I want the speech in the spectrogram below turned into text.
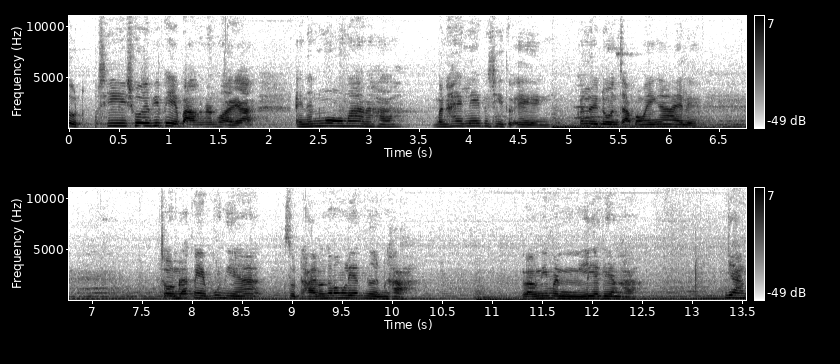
สุดที่ช่วยพี่พยาบาลคนนั้นไว้อะไอ้นั่นโง่มากนะคะ มันให้เลขบัญชีตัวเอง ก็เลยโดนจับเอาง่ายๆเลย โจรแบล็กเมย์พวกเนี้ยสุดท้ายมันก็ต้องเรียกเงินค่ะ แล้วนี่มันเรียกยังคะ ยัง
